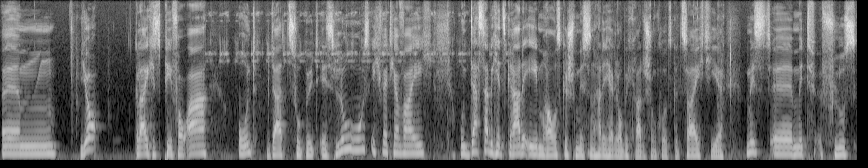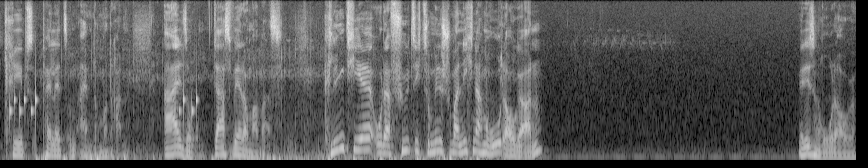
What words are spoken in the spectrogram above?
Ähm, ja, gleiches PVA. Und da zuppelt es los. Ich werde ja weich. Und das habe ich jetzt gerade eben rausgeschmissen. Hatte ich ja, glaube ich, gerade schon kurz gezeigt. Hier Mist äh, mit Flusskrebs, Pellets und allem drum und dran. Also, das wäre doch mal was. Klingt hier oder fühlt sich zumindest schon mal nicht nach einem Rotauge an. Es ist ein Rotauge.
